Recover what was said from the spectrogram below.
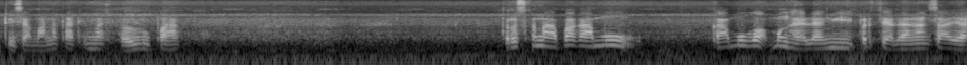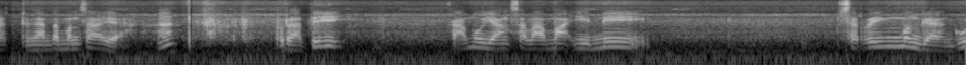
Desa mana tadi Mas Baru lupa. Terus kenapa kamu kamu kok menghalangi perjalanan saya dengan teman saya? Hah? Berarti kamu yang selama ini sering mengganggu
